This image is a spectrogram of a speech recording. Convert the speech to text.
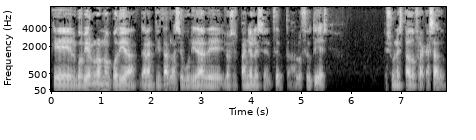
que el gobierno no podía garantizar la seguridad de los españoles en Ceuta, los ceutíes. Es un Estado fracasado.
